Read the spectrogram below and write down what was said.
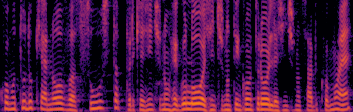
como tudo que é novo assusta, porque a gente não regulou, a gente não tem controle, a gente não sabe como é.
